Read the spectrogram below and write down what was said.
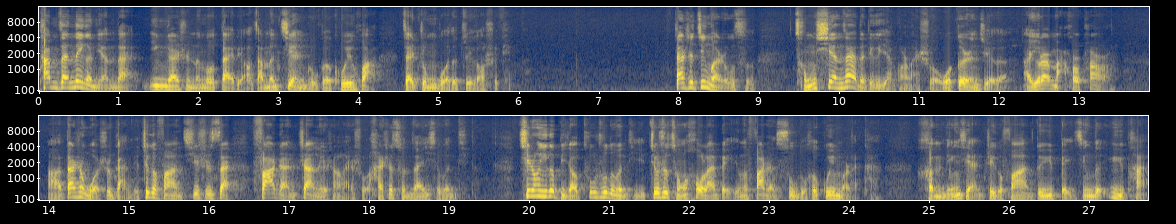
他们在那个年代应该是能够代表咱们建筑和规划在中国的最高水平的。但是尽管如此，从现在的这个眼光来说，我个人觉得啊，有点马后炮啊，啊，但是我是感觉这个方案其实在发展战略上来说还是存在一些问题的。其中一个比较突出的问题，就是从后来北京的发展速度和规模来看，很明显这个方案对于北京的预判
